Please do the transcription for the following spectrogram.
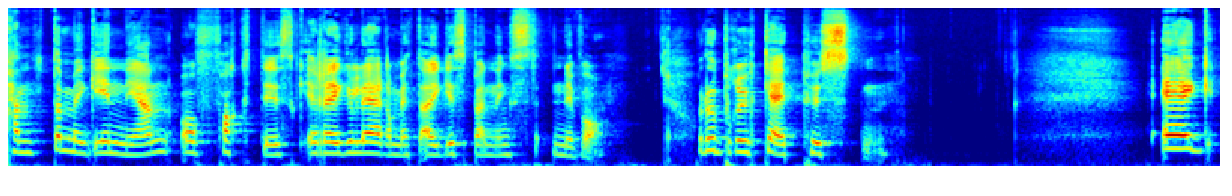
hente meg inn igjen og faktisk regulere mitt eget spenningsnivå. Og da bruker jeg pusten. Jeg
